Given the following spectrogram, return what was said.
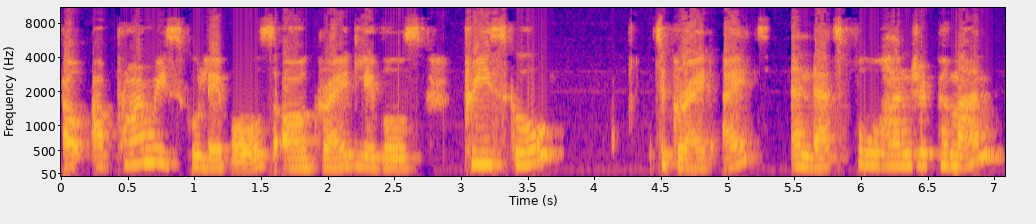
our primary school levels are grade levels preschool, to grade eight, and that's 400 per month.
